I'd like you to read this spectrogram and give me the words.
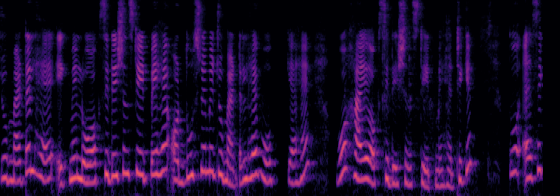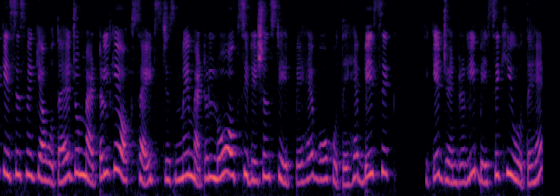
जो मेटल है, एक में लो ऑक्सीडेशन स्टेट पे है और दूसरे में जो मेटल है, वो क्या है? वो हाई ऑक्सीडेशन स्टेट में है, ठीक है? तो ऐसे केसेस में क्या होता है? जो मेटल के ऑक्साइड्स जिसमें मेटल लो ऑक्सीडेशन स्टेट पे है, वो होते हैं बेसिक ठीक है जनरली बेसिक ही होते हैं,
